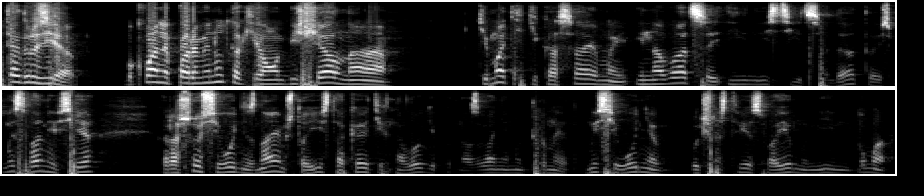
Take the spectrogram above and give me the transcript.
Итак, друзья, буквально пару минут, как я вам обещал, на тематики, касаемой инноваций и инвестиций. Да? То есть мы с вами все хорошо сегодня знаем, что есть такая технология под названием интернет. Мы сегодня в большинстве своем имеем дома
